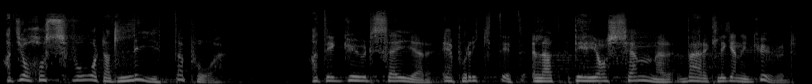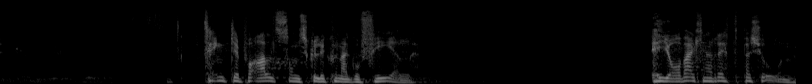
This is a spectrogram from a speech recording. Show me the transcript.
att jag har svårt att lita på att det Gud säger är på riktigt eller att det jag känner verkligen är Gud. Tänker på allt som skulle kunna gå fel. Är jag verkligen rätt person?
